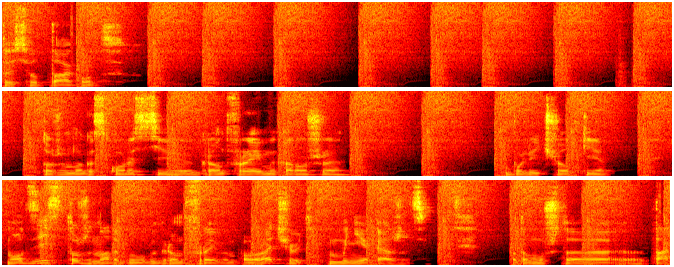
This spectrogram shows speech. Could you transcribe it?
То есть вот так вот. Тоже много скорости, граундфреймы хорошие, более четкие. Но вот здесь тоже надо было бы граундфреймом поворачивать, мне кажется. Потому что э, так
